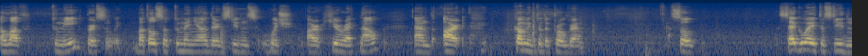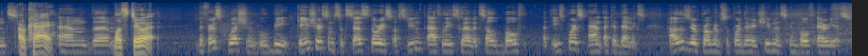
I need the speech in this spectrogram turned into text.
a lot to me personally, but also to many other students which are here right now and are coming to the program. So, segue to students, Okay, and um, let's do it. The first question will be Can you share some success stories of student athletes who have excelled both at esports and academics? How does your program support their achievements in both areas?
